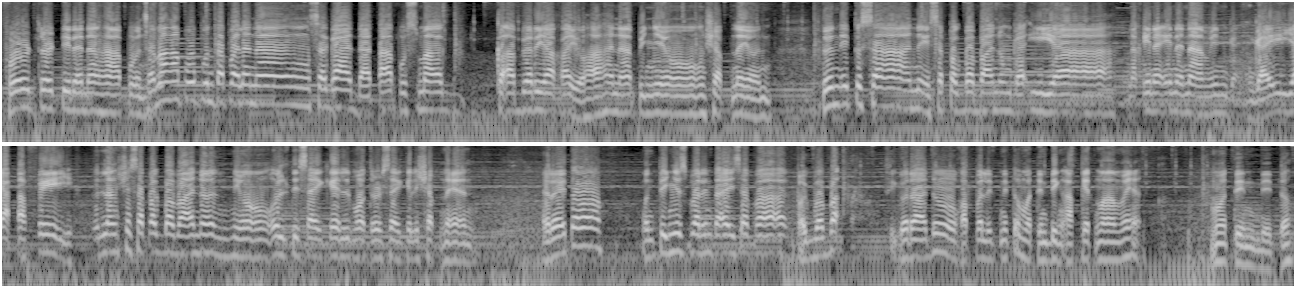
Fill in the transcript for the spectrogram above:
4.30 na ng hapon. Sa mga pupunta pala ng Sagada tapos mag kaaberya kayo, hahanapin niyo yung shop na yon. Doon ito sa ano eh, sa pagbaba ng Gaiya na kinainan namin, Ga- Gaiya Cafe. Doon lang siya sa pagbaba nun, yung Ulticycle motorcycle shop na yan. Pero ito, continuous pa rin tayo sa pag pagbaba. Sigurado, kapalit nito, matinding akit mamaya. Matindi to.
